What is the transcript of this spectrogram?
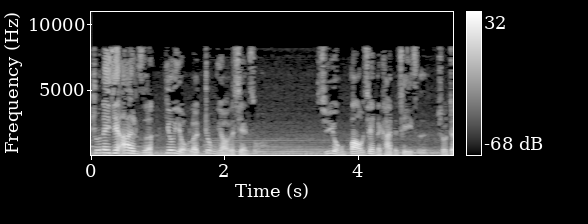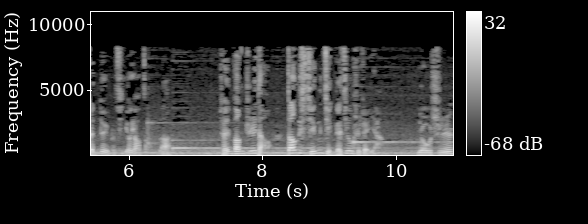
说那件案子又有了重要的线索。徐勇抱歉地看着妻子，说：“真对不起，又要走了。”陈芳知道，当刑警的就是这样，有时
